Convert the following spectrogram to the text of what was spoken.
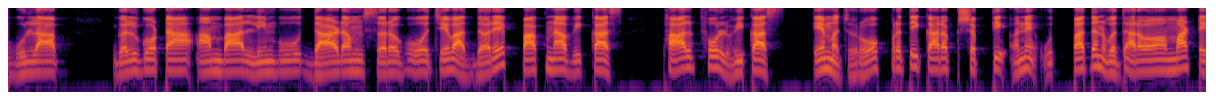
ગુલાબ ગલગોટા, આંબા, લીંબુ, દાડમ, સરગવો જેવા દરેક પાકના વિકાસ, ફાલ ફૂલ વિકાસ તેમજ રોગ પ્રતિકારક શક્તિ અને ઉત્પાદન વધારવા માટે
